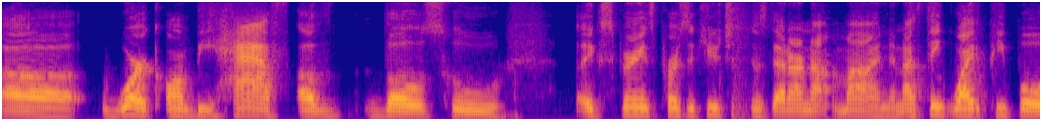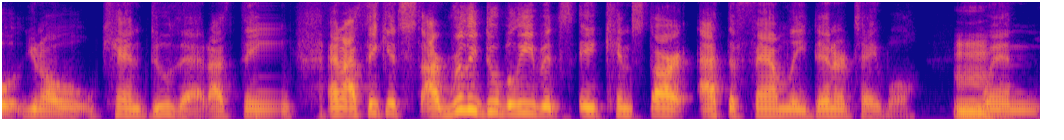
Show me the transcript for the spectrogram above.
uh work on behalf of those who experience persecutions that are not mine. And i think white people you know can do that. I think and i think it's i really do believe it's it can start at the family dinner table mm. when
